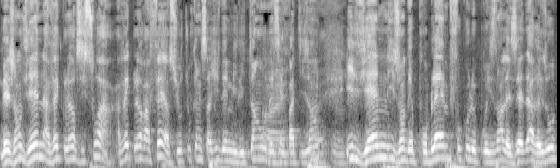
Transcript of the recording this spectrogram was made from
les gens viennent avec leurs histoires, avec leurs affaires, surtout quand il s'agit des militants ou des sympathisants. Ils viennent, ils ont des problèmes, il faut que le président les aide à résoudre.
